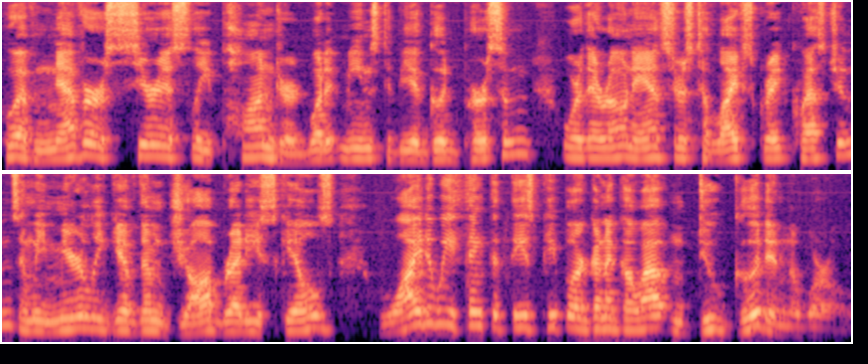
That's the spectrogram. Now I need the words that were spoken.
who have never seriously pondered what it means to be a good person or their own answers to life's great questions, and we merely give them job ready skills, why do we think that these people are going to go out and do good in the world?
